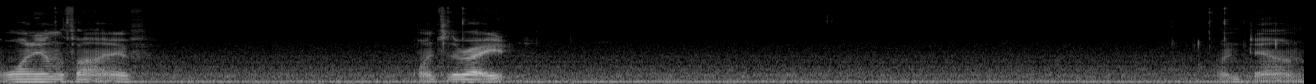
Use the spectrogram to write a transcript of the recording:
one in the five. One to the right. One down.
